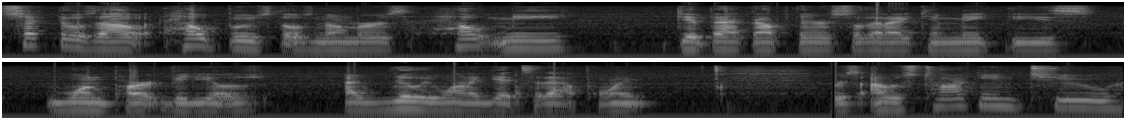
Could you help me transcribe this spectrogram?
Check those out, help boost those numbers, help me get back up there so that I can make these one part videos. I really want to get to that point. I was talking to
